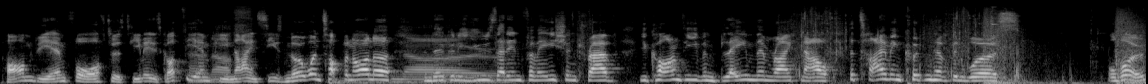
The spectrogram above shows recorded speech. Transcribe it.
palmed the M4 off to his teammate. He's got the Fair MP9, enough. sees no one top banana, and they're going to use that information, Trav. You can't even blame them right now. The timing couldn't have been worse. Although,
